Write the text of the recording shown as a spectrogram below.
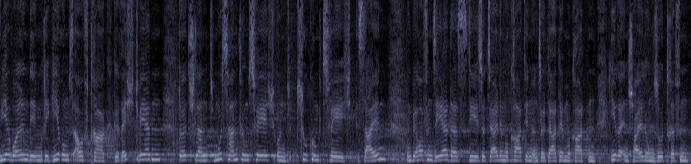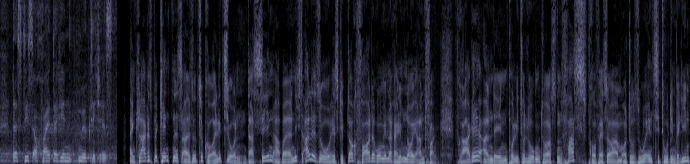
Wir wollen dem Regierungsauftrag gerecht werden. Deutschland muss handlungsfähig und zukunftsfähig sein. Und wir hoffen sehr, dass die Sozialdemokratinnen und Sozialdemokraten ihre Entscheidungen so treffen, dass dies auch weiterhin möglich ist. Ein klares Bekenntnis also zur Koalition. Das sehen aber nicht alle so. Es gibt auch Forderungen nach einem Neuanfang. Frage an den Politologen Thorsten Fass, Professor am Otto-Suhr-Institut in Berlin.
